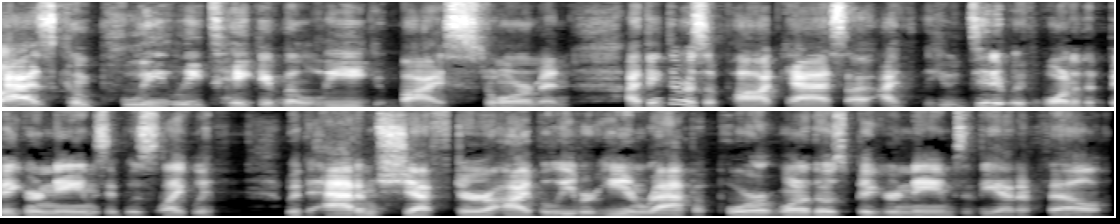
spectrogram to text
Right. has completely taken the league by storm. And I think there was a podcast. I, I he did it with one of the bigger names. It was like with with Adam Schefter, I believe, or Ian Rapoport, one of those bigger names in the NFL.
